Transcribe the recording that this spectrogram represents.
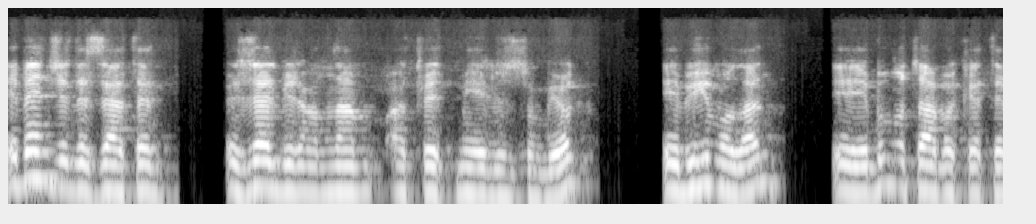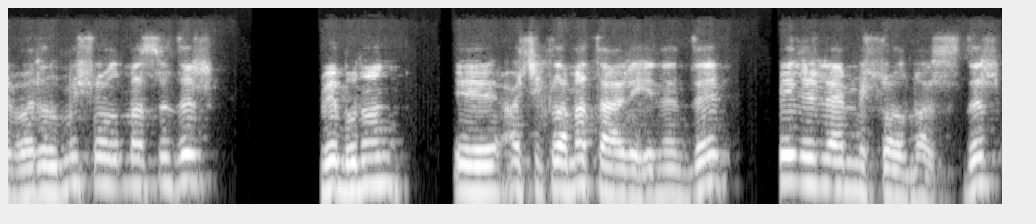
E bence de zaten özel bir anlam atfetmeye lüzum yok. e, mühim olan e, bu mutabakate varılmış olmasıdır ve bunun e, açıklama tarihinin de belirlenmiş olmasıdır.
